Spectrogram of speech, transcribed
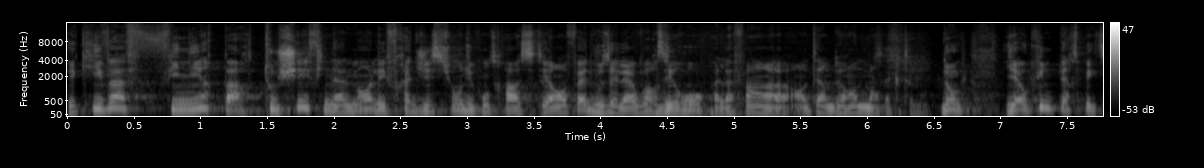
et qui va finir par toucher finalement les frais de gestion du contrat. C'est-à-dire, en fait, vous allez avoir zéro à la fin en termes de rendement. Exactement. Donc, il n'y a aucune perspective.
